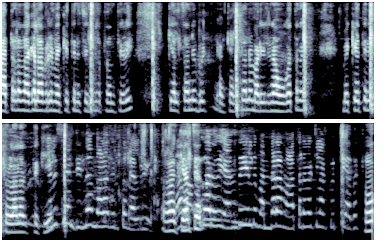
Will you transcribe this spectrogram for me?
ಮಾತಾಡೋದಾಗಲ್ಲ ಬರೀ ಮೆಕ್ಕೆತನೆ ಸುಲಿಗತ್ತ ಅಂತೇಳಿ. ಕೆಲಸನೂ ಬಿಟ್ಟು ಕೆಲಸನೂ ಮಾಡಿಲ್ಲ. ನಾವು ಹೋಗೋತನ ಮೆಕ್ಕೆತನೆ ತೊಳಲತ್ತಕಿ ಕೆಲಸ ದಿನ ಮಾಡೋದಿರ್ತದಲ್ರಿ. ಕೆಲಸ ಹ್ಞೂ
